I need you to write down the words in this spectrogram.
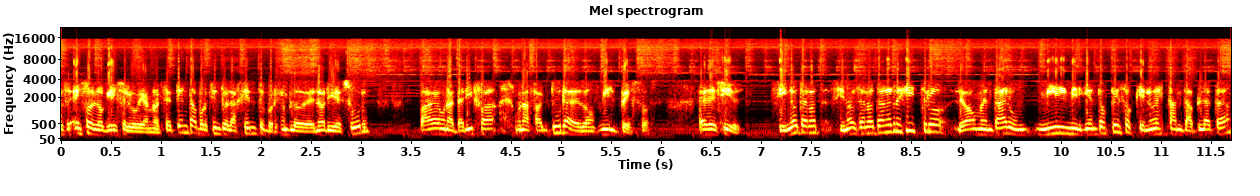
eso, es lo que dice el gobierno. El 70% de la gente, por ejemplo, de Nor y de Sur, paga una tarifa, una factura de 2.000 pesos. Es decir, si no, si no se anota en el registro, le va a aumentar un 1.000, 1.500 pesos, que no es tanta plata,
